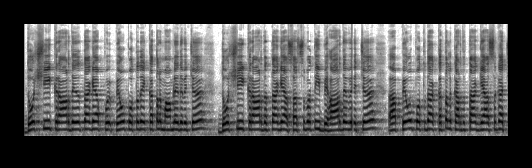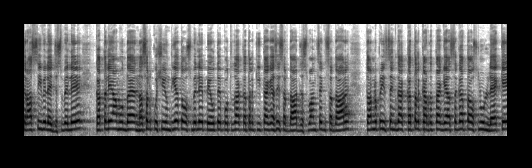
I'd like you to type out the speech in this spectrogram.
ਦੋਸ਼ੀ ਕਰਾਰ ਦੇ ਦਿੱਤਾ ਗਿਆ। ਪਿਓ ਪੁੱਤ ਦੇ ਕਤਲ ਮਾਮਲੇ ਦੇ ਵਿੱਚ ਦੋਸ਼ੀ ਕਰਾਰ ਦਿੱਤਾ ਗਿਆ। ਸਰਸਵਤੀ ਬਿਹਾਰ ਦੇ ਵਿੱਚ ਪਿਓ ਪੁੱਤ ਦਾ ਕਤਲ ਕਰ ਦਿੱਤਾ ਗਿਆ ਸੀਗਾ। 84 ਵੇਲੇ, ਜਿਸ ਵੇਲੇ ਕਤਲੇਆਮ ਹੁੰਦਾ ਹੈ ਨਸਲਕੁਸ਼ੀ ਹੁੰਦੀ ਹੈ, ਤਾਂ ਉਸ ਵੇਲੇ ਪਿਓ ਤੇ ਪੁੱਤ ਦਾ ਕਤਲ ਕੀਤਾ ਗਿਆ ਸੀ। ਸਰਦਾਰ ਜਸਵੰਤ ਸਿੰਘ, ਸਰਦਾਰ ਤਰਨਪ੍ਰੀਤ ਸਿੰਘ ਦਾ ਕਤਲ ਕਰ ਦਿੱਤਾ ਗਿਆ ਸੀਗਾ। ਤਾਂ ਉਸ ਨੂੰ ਲੈ ਕੇ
